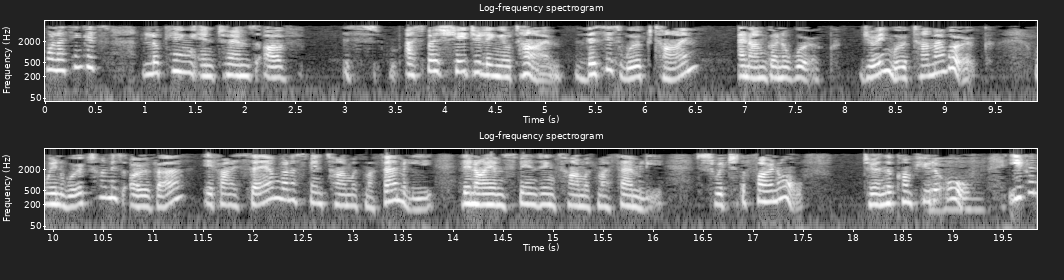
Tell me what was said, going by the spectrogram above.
Well, I think it's looking in terms of, I suppose, scheduling your time. This is work time, and I'm going to work. During work time, I work. When work time is over, if I say I'm going to spend time with my family, then I am spending time with my family. Switch the phone off. Turn the computer mm. off. Even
